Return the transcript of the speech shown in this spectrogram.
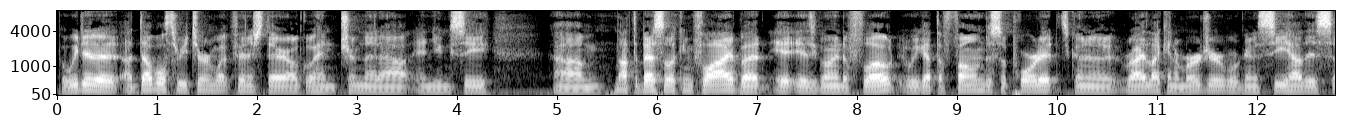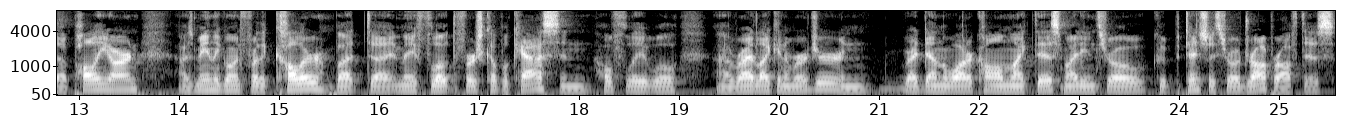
But we did a, a double three turn whip finish there. I'll go ahead and trim that out, and you can see um, not the best looking fly, but it is going to float. We got the foam to support it. It's going to ride like an emerger. We're going to see how this uh, poly yarn. I was mainly going for the color, but uh, it may float the first couple casts, and hopefully it will uh, ride like an emerger and ride down the water column like this. Might even throw, could potentially throw a dropper off this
